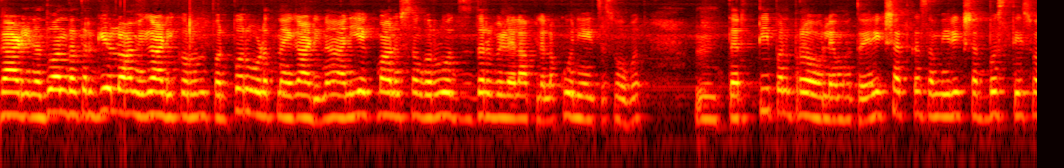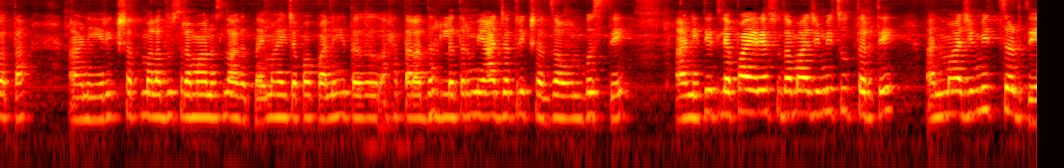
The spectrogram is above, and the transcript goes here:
गाडीनं दोनदा तर गेलो आम्ही गाडी करून पण परवडत नाही गाडीनं. आणि एक माणूस संग रोज दरवेळेला आपल्याला कोण यायचं सोबत? तर ती पण प्रॉब्लेम होतोय. रिक्षात कसं मी रिक्षात बसते स्वतः. आणि रिक्षात मला दुसरा माणूस लागत नाही. माहीच्या पप्पाने इथं हाताला धरलं तर मी आज्यात रिक्षात जाऊन बसते. आणि तिथल्या पायऱ्यासुद्धा माझी मीच उतरते. आणि माझी मीच चढते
